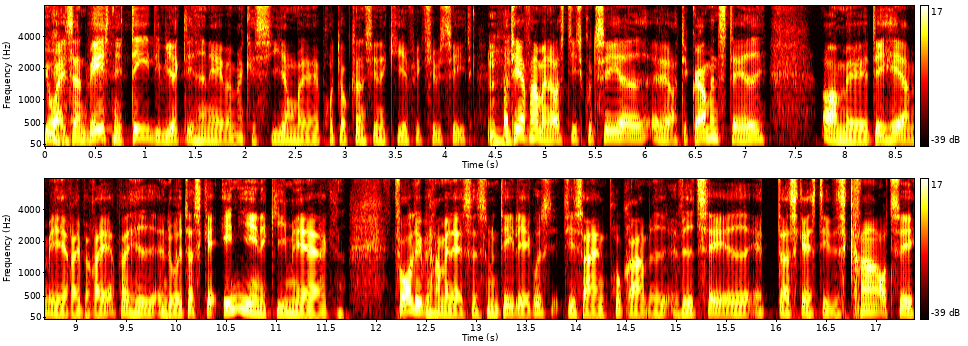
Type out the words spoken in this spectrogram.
jo altså en væsentlig del i virkeligheden af, hvad man kan sige om øh, produkternes energieffektivitet. Mm-hmm. Og derfor har man også diskuteret, øh, og det gør man stadig, om øh, det her med reparerbarhed er noget, der skal ind i energimærket. Forløbig har man altså som en del af Ecodesign-programmet vedtaget, at der skal stilles krav til,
